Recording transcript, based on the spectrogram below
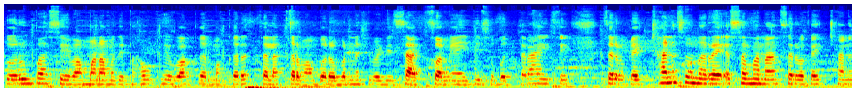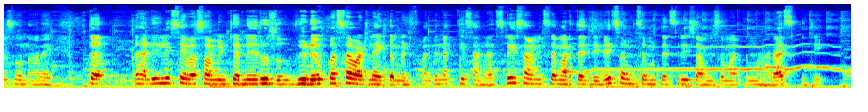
करून पा सेवा मनामध्ये भाव ठेवा कर्म करत चला. कर्माबरोबर नशिबाची साथ स्वामी आईची सोबत तर आहे सर्व काही छानच होणार आहे असं म्हणा सर्व काही छानच होणार आहे. तर झालेली सेवा स्वामींच्या रुजू. व्हिडिओ कसा वाटला हे कमेंट्समध्ये नक्की सांगा. श्री स्वामी समर्थ. जय जय स्वामी समर्थ. श्री स्वामी समर्थ महाराज की जय.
